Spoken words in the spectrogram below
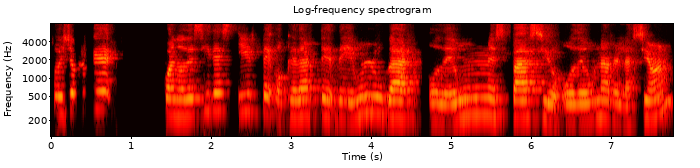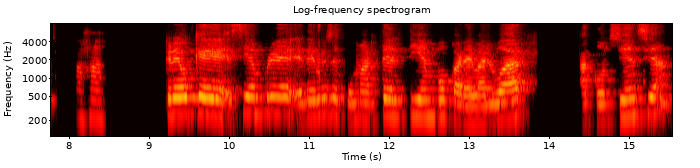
Pues yo creo que cuando decides irte o quedarte de un lugar o de un espacio o de una relación, creo que siempre debes de tomarte el tiempo para evaluar a conciencia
